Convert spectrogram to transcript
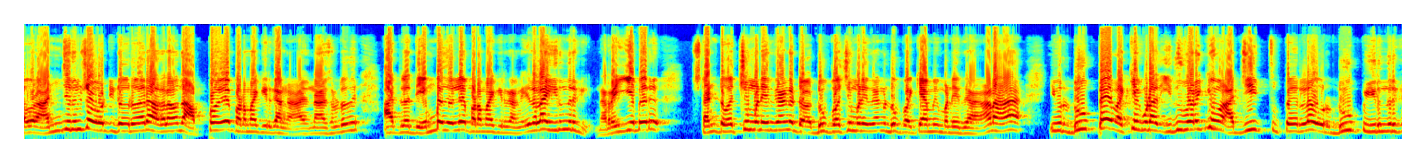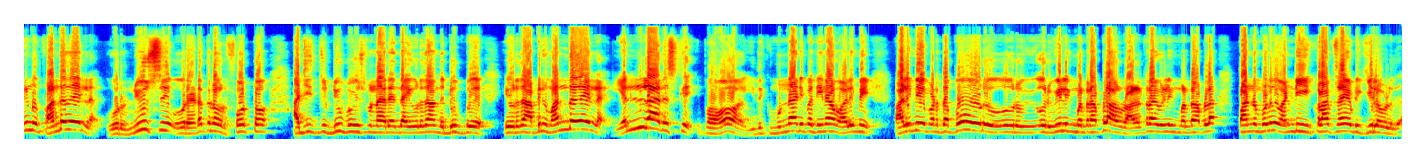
ஒரு அஞ்சு நிமிஷம் ஓட்டிட்டு வருவார். அதெல்லாம் வந்து அப்போவே படமாக்கியிருக்காங்க. நான் சொல்கிறது ஆயிரத்தி தொள்ளாயிரத்தி எண்பதுலேயே படமாக்கியிருக்காங்க. இதெல்லாம் இருந்திருக்கு. நிறைய பேர் ஸ்டண்ட் வச்சும் பண்ணியிருக்காங்க டூப் வச்சும் பண்ணியிருக்காங்க டூப் வைக்காமே பண்ணியிருக்காங்க ஆனால் இவர் டூப்பே வைக்கக்கூடாது. இது வரைக்கும் அஜித் பேரில் ஒரு டூப் இருந்திருக்குன்னு வந்ததே இல்லை. ஒரு நியூஸ் ஒரு இடத்துல ஒரு ஃபோட்டோ அஜித் டூப் யூஸ் பண்ணார் இந்த இவர் தான் அந்த டூப் இவர் தான் அப்படின்னு வந்ததே இல்லை. எல்லா ரிஸ்க்கு இப்போ இதுக்கு முன்னாடி பார்த்தீங்கன்னா வலிமை வலிமை படுத்தப்போ ஒரு ஒரு ஒரு வீலிங் பண்ணுறாப்புல அவர் அல்ட்ரா வீலிங் பண்ணுறாப்புல பண்ணும்பொழுது வண்டி கொலாப்ஸ் ஆகி அப்படி கீழே விழுது.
